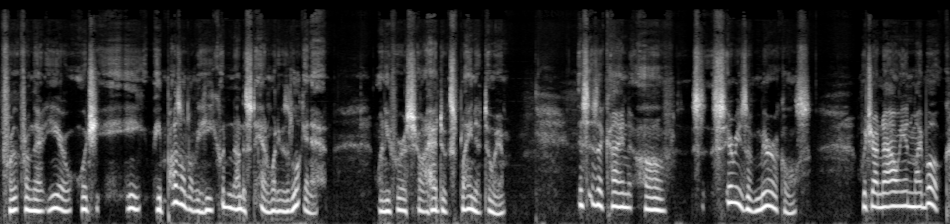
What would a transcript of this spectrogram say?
from that year, which he, he puzzled him. He couldn't understand what he was looking at when he first showed. I had to explain it to him. This is a kind of s- series of miracles which are now in my book.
